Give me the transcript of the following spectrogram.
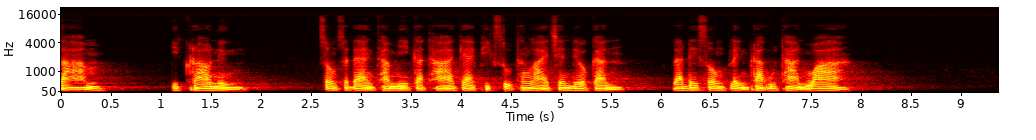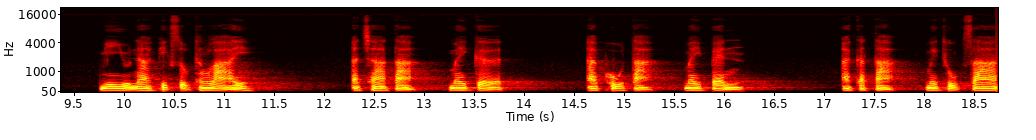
3. อีกคราวหนึ่ง ทรงแสดงธรรมีกถาแก่ภิกษุทั้งหลายเช่นเดียวกัน และได้ทรงเปล่งพระอุทานว่า มีอยู่นะภิกษุทั้งหลาย อชาตะไม่เกิด อภูตะไม่เป็น อากตะไม่ถูกสร้าง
